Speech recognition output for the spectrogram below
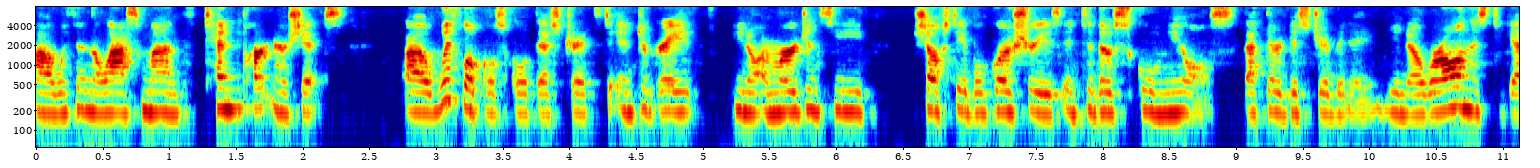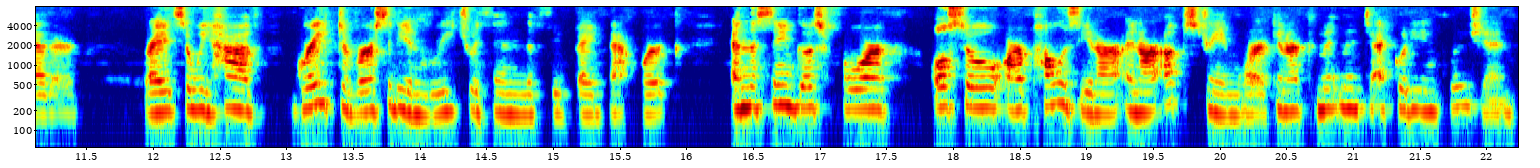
uh, within the last month 10 partnerships uh, with local school districts to integrate you know emergency shelf stable groceries into those school meals that they're distributing. You know we're all in this together right? So we have great diversity and reach within the food bank network. And the same goes for also our policy and our in our upstream work and our commitment to equity inclusion.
